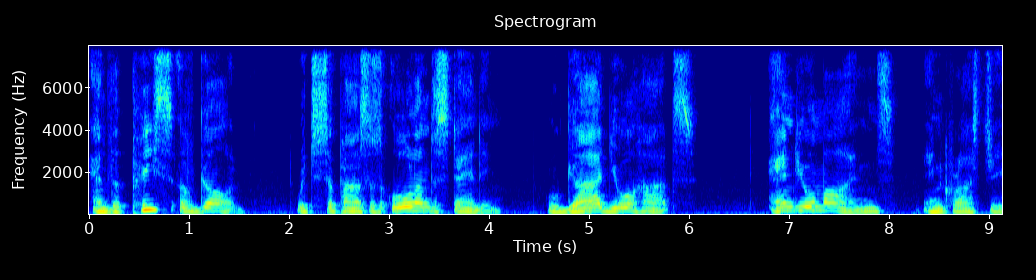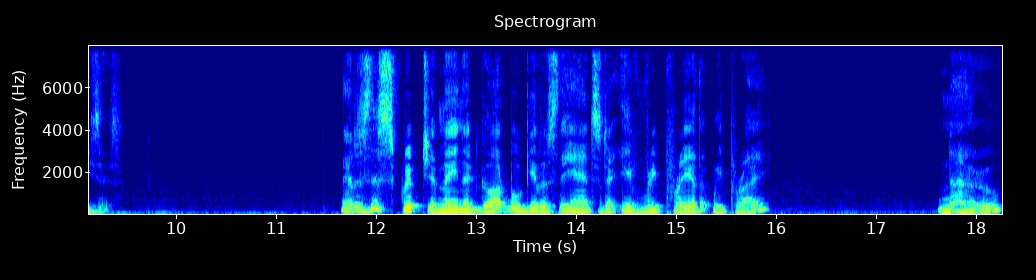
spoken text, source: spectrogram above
And the peace of God, which surpasses all understanding, will guard your hearts and your minds in Christ Jesus. Now, does this scripture mean that God will give us the answer to every prayer that we pray? No.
